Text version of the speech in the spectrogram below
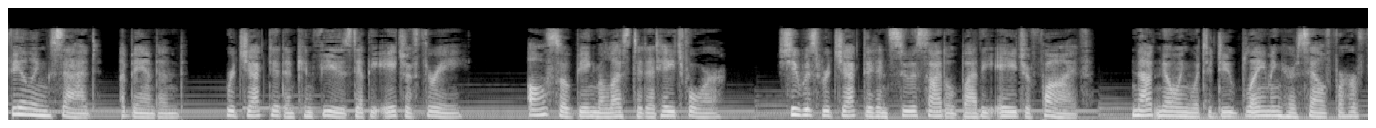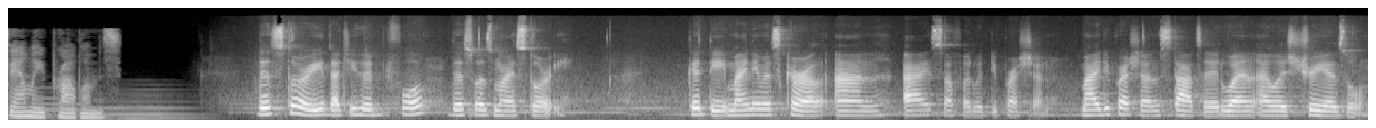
Feeling sad, abandoned, rejected, and confused at the age of three. Also being molested at age four. She was rejected and suicidal by the age of five. Not knowing what to do, blaming herself for her family problems. This story that you heard before, this was my story. Good day, my name is Carol and I suffered with depression. My depression started when I was three years old.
